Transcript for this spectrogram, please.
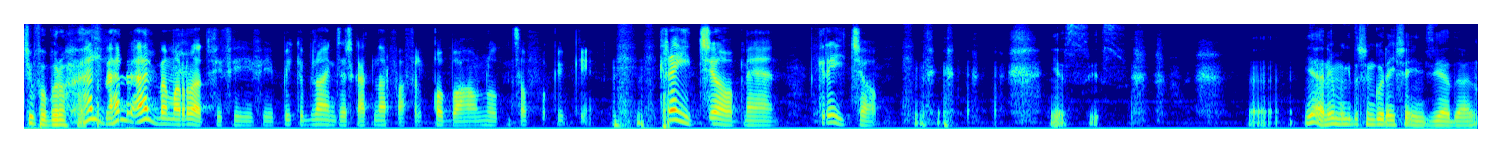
تشوفه براحة. هيك. هل هل هل مرات في في في بيك بلايندرز قاعد نرفع في القبعة ونوط نصفق great job man great job yes yes يعني ما نقدرش نقول أي شيء زيادة عن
